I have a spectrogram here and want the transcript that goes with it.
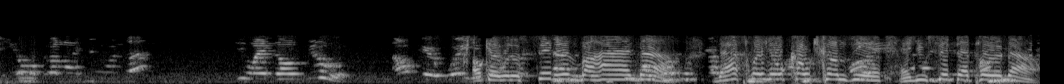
and you don't feel like doing that, you ain't gonna do it. Okay, well, sit is behind down. That's where your coach comes in and you sit that player down.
